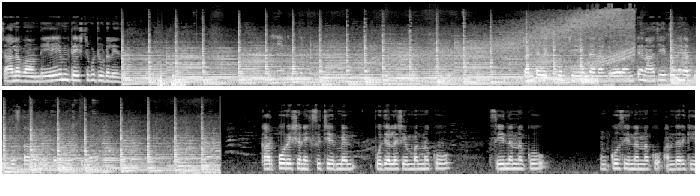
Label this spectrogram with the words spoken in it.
చాలా బాగుంది. ఏం టేస్ట్ కూడా చూడలేదు. గంట పెట్టుకొని చేయండి అని ఎవరు అంటే నా చేతితోనే కలిపి పోస్తాను మీకు కార్పొరేషన్ ఎక్స్ చైర్మన్ పూజల శంబన్నకు సీనన్నకు ఇంకో సీనన్నకు అందరికీ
